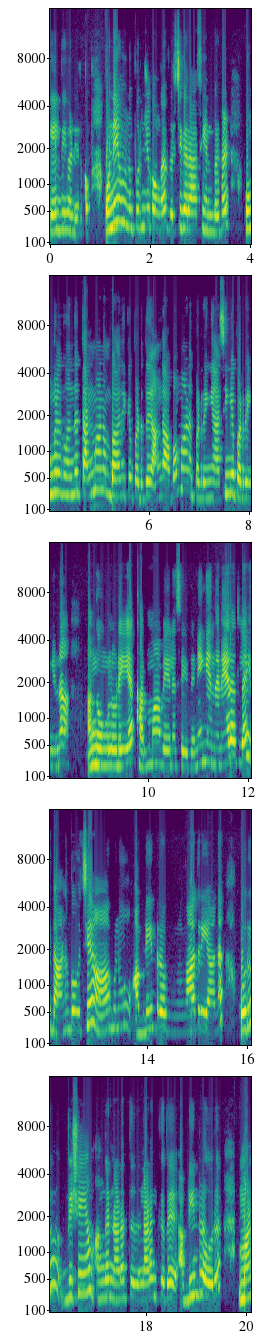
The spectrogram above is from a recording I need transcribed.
கேள்விகள் இருக்கும். ஒன்னே ஒண்ணு புரிஞ்சுக்கோங்க. விருச்சிக ராசி என்பர்கள் உங்களுக்கு வந்து தன்மானம் பாதிக்கப்படுது அங்க அவமானப்படுறீங்க அசிங்கப்படுறீங்கன்னா அங்க உங்களுடைய கர்மா வேலை செய்யுது. நீங்க இந்த நேரத்துல இதை அனுபவிச்சே ஆகணும் அப்படின்ற மாதிரியான ஒரு விஷயம் அங்க நடத்து நடக்குது அப்படின்ற ஒரு மன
